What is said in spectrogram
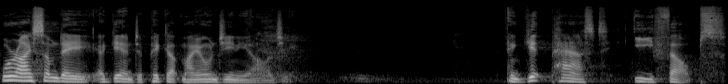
Were I someday again to pick up my own genealogy and get past E. Phelps,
